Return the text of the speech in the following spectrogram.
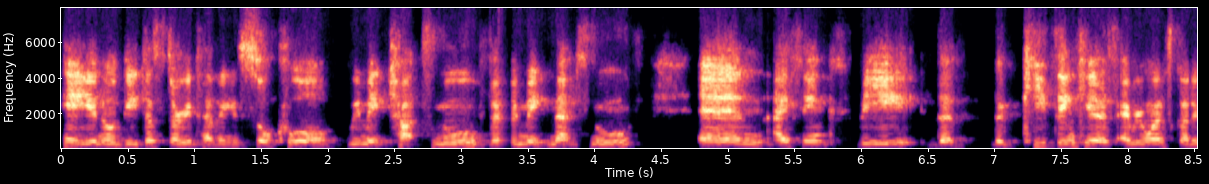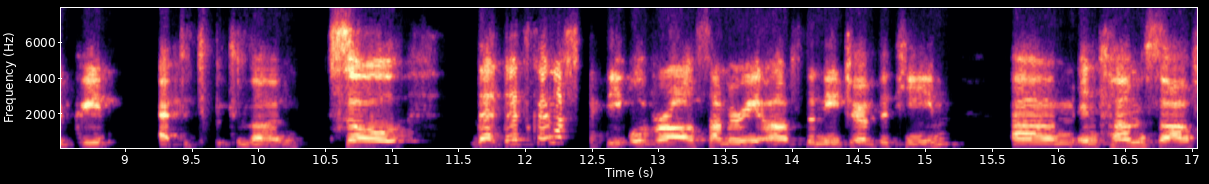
hey you know data storytelling is so cool. We make charts move and we make maps move and i think the the the key thing here is everyone's got a great aptitude to learn. So that that's kind of like the overall summary of the nature of the team. Um, in terms of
